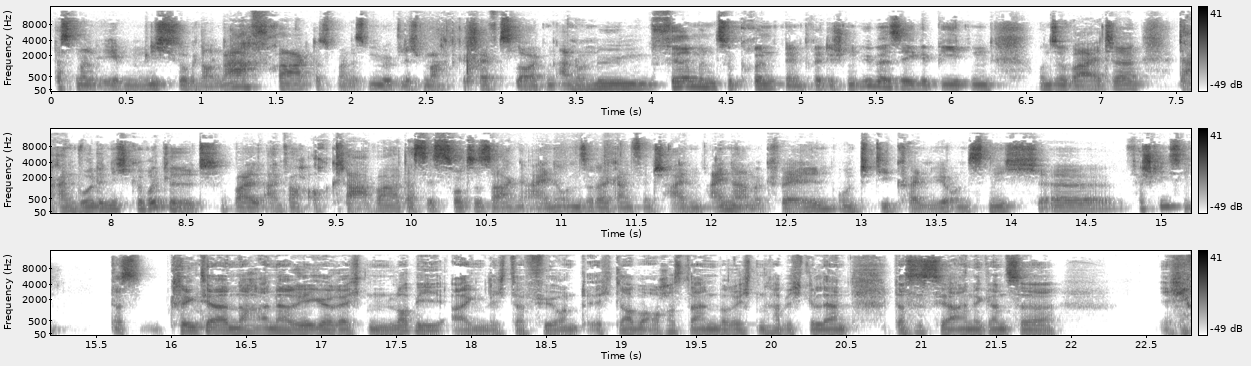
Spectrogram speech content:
dass man eben nicht so genau nachfragt, dass man es möglich macht, Geschäftsleuten anonym Firmen zu gründen in britischen Überseegebieten und so weiter. Daran wurde nicht gerüttelt, weil einfach auch klar war, das ist sozusagen eine unserer ganz entscheidenden Einnahmequellen und die können wir uns nicht äh, verschließen. Das klingt ja nach einer regelrechten Lobby eigentlich dafür. Und ich glaube, auch aus deinen Berichten habe ich gelernt, dass es ja eine ganze ich,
